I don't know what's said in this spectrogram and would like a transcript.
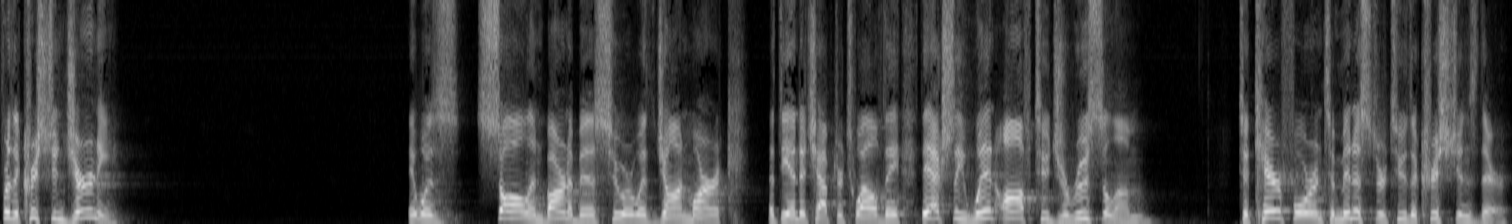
for the Christian journey. It was Saul and Barnabas who were with John Mark at the end of chapter 12. They, they actually went off to Jerusalem to care for and to minister to the Christians there.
